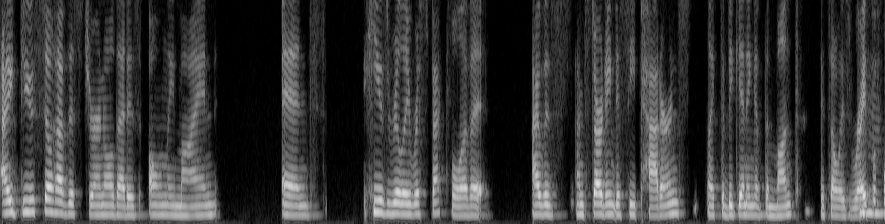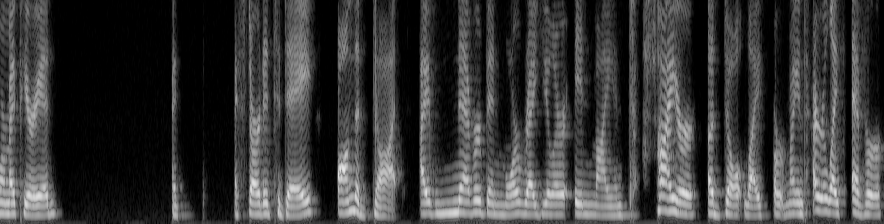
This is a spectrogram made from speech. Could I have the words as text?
I do still have this journal that is only mine and he's really respectful of it. I was i'm starting to see patterns like the beginning of the month. It's always right mm-hmm. before my period. I i started today on the dot. I've never been more regular in my entire adult life or my entire life ever.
